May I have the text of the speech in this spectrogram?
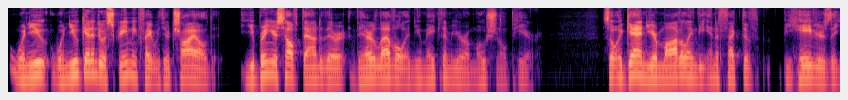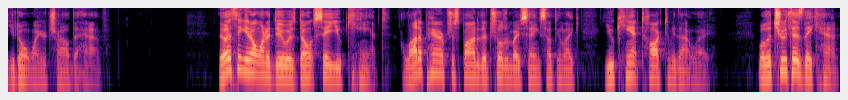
when you when you get into a screaming fight with your child, you bring yourself down to their their level and you make them your emotional peer. So again, you're modeling the ineffective behaviors that you don't want your child to have. The other thing you don't want to do is don't say you can't. A lot of parents respond to their children by saying something like, You can't talk to me that way. Well, the truth is they can.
